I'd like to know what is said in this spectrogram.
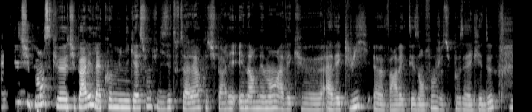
Est-ce que tu penses que tu parlais de la communication, tu disais tout à l'heure que tu parlais énormément avec, euh, avec lui, euh, enfin avec tes enfants, je suppose, avec les deux. Mmh.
